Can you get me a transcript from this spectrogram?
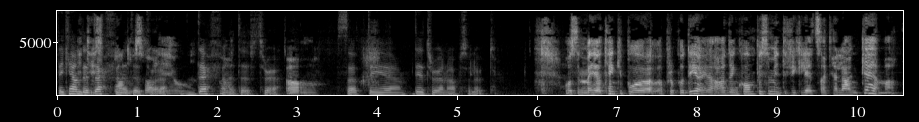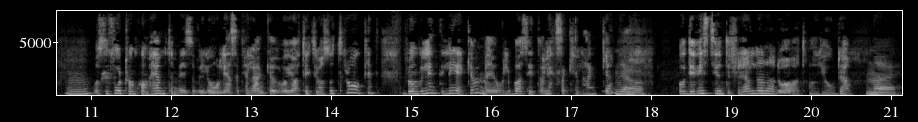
Det kan det Tyskland definitivt vara. Sverige och- Definitivt tror jag. Ja. Så att det, det tror jag nog absolut. Och sen, men jag tänker på, apropå det, jag hade en kompis som inte fick läsa Kalanka hemma. Mm. Och så fort hon kom hem till mig så ville hon läsa Kalanka och jag tyckte det var så tråkigt för hon ville inte leka med mig, hon ville bara sitta och läsa Kalanka. Ja, Och det visste ju inte föräldrarna då att hon gjorde. nej.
